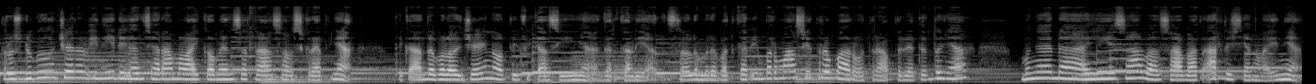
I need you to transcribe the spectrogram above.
terus dukung channel ini dengan cara like, komen, serta subscribe-nya. Tekan tombol lonceng notifikasinya agar kalian selalu mendapatkan informasi terbaru terupdate tentunya mengenai sahabat-sahabat artis yang lainnya.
